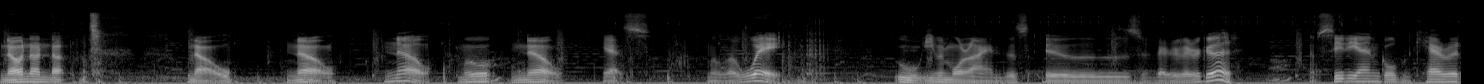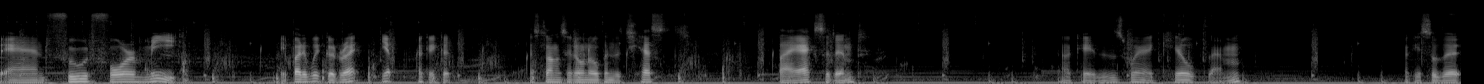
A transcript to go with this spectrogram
No, no, no. no. No. No. Move. No. Yes. Move away. Ooh, even more iron. This is very, very good. Obsidian, golden carrot, and food for me. Hey, buddy, we're good, right? Yep. Okay, good. As long as I don't open the chest by accident. Okay, this is where I killed them. Okay, so there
